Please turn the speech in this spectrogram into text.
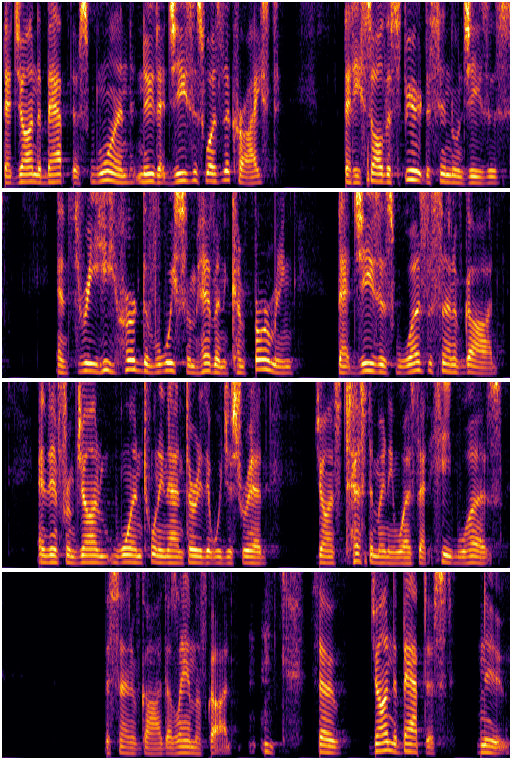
that John the Baptist, one, knew that Jesus was the Christ, that he saw the Spirit descend on Jesus, and three, he heard the voice from heaven confirming that Jesus was the Son of God. And then from John 1 29 30 that we just read, John's testimony was that he was the Son of God, the Lamb of God. so John the Baptist knew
